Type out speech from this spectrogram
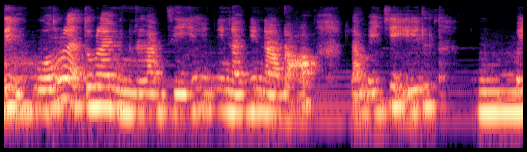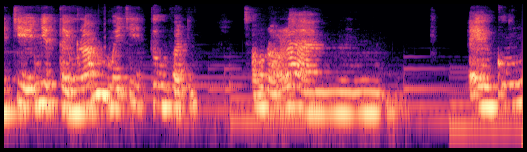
định hướng là tương lai mình làm gì hay như là như nào đó. Là mấy chị mấy chị ấy nhiệt tình lắm, mấy chị tư vấn. Sau đó là em cũng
